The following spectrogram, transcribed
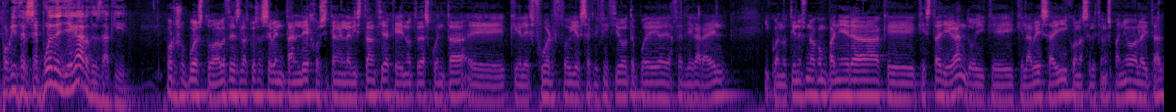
Porque dicen, se puede llegar desde aquí. Por supuesto, a veces las cosas se ven tan lejos y tan en la distancia que no te das cuenta eh, que el esfuerzo y el sacrificio te puede hacer llegar a él. Y cuando tienes una compañera que, que está llegando y que, que la ves ahí con la selección española y tal,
